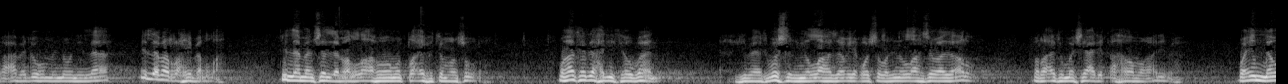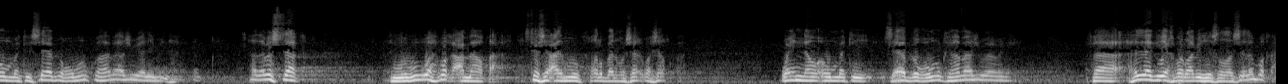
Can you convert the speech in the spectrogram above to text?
وعبدوهم من دون الله إلا من رحم الله إلا من سلم الله وهم الطائفة المنصورة. وهكذا حديث ثوبان فيما مسلم إن الله يقول صلى الله إن الله زوال الأرض فرأيت مشارقها ومغاربها وإن أمتي سيبلغ ملكها ما زوي منها. هذا مصداق النبوة وقع ما وقع اتسع الملك غربا وشرقا وإن أمتي سيبلغ ملكها ما زوي منها فالذي أخبر به صلى الله عليه وسلم وقع.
